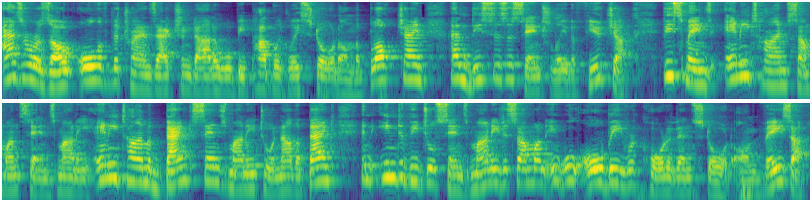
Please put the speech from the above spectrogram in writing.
As a result, all of the transaction data will be publicly stored on the blockchain, and this is essentially the future. This means anytime someone sends money, anytime a bank sends money to another bank, an individual sends money to someone, it will all be recorded and stored on Visa,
